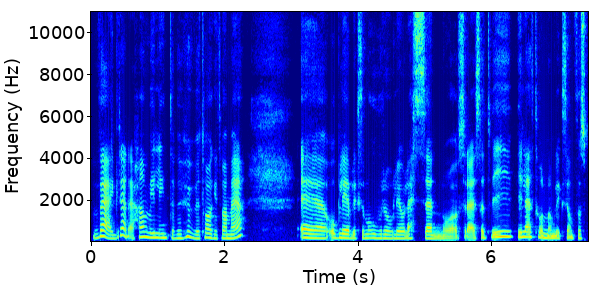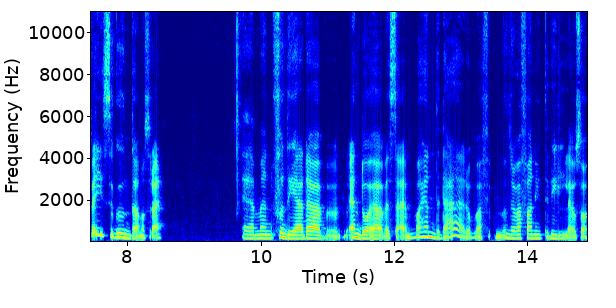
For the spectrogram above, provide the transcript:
vägrade. Han ville inte överhuvudtaget vara med. Eh, och blev liksom orolig och ledsen och sådär. Så att vi, vi lät honom liksom få space och gå undan och sådär. Eh, men funderade ändå över så här, vad hände där och varför, undrade varför han inte ville och så.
